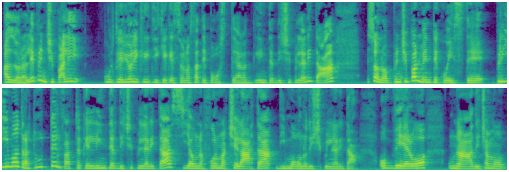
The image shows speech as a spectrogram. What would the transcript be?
Allora, le principali ulteriori critiche che sono state poste all'interdisciplinarità sono principalmente queste. Primo tra tutte il fatto che l'interdisciplinarità sia una forma celata di monodisciplinarità, ovvero una, diciamo,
